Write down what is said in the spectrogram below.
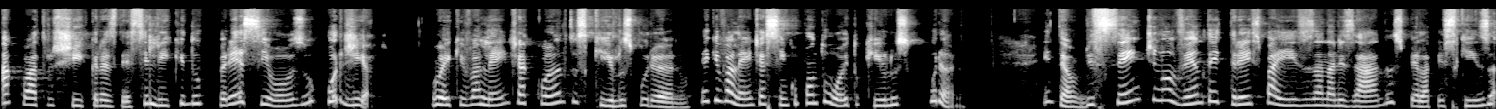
a 4 xícaras desse líquido precioso por dia. O equivalente a quantos quilos por ano? Equivalente a 5,8 quilos por ano. Então, de 193 países analisados pela pesquisa,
